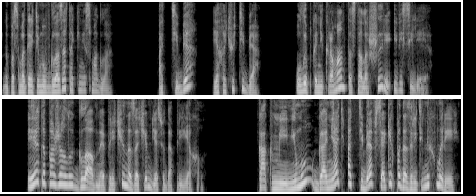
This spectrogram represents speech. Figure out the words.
Но посмотреть ему в глаза так и не смогла. От тебя я хочу тебя. Улыбка некроманта стала шире и веселее. И это, пожалуй, главная причина, зачем я сюда приехал. Как минимум, гонять от тебя всяких подозрительных хмырей.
